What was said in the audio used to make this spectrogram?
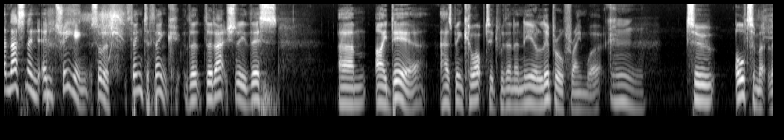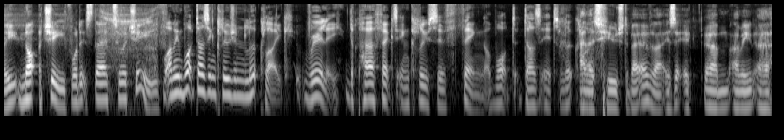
and that's an intriguing sort of thing to think that that actually this um, idea has been co-opted within a neoliberal framework mm. to ultimately not achieve what it's there to achieve. Well, I mean, what does inclusion look like, really? The perfect inclusive thing. What does it look and like? And there's huge debate over that. Is it, um, I mean, uh,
